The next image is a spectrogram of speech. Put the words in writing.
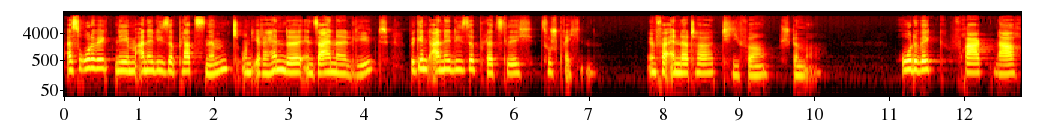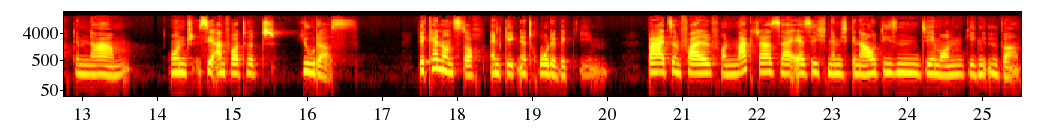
Als Rodewig neben Anneliese Platz nimmt und ihre Hände in seine legt, beginnt Anneliese plötzlich zu sprechen. In veränderter, tiefer Stimme. Rodewig fragt nach dem Namen und sie antwortet Judas. Wir kennen uns doch, entgegnet Rodewig ihm. Bereits im Fall von Magda sah er sich nämlich genau diesem Dämon gegenüber.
